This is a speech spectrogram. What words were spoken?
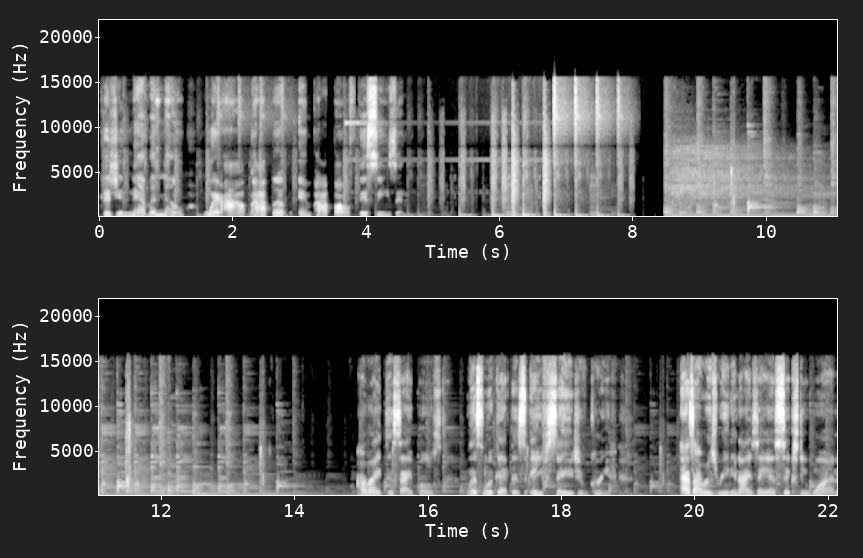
because you never know where I'll pop up and pop off this season. All right, disciples, let's look at this eighth stage of grief. As I was reading Isaiah 61,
